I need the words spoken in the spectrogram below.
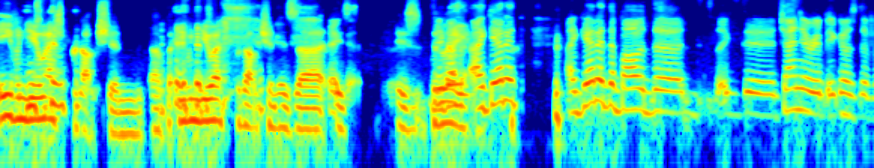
even us production uh, but even us production is uh, is is because delayed. I get it. I get it about the like the January because the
